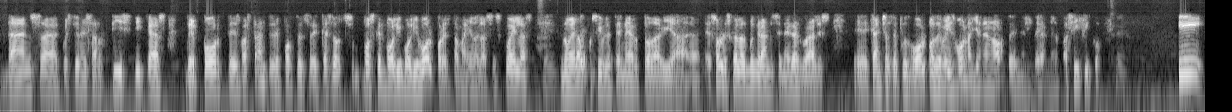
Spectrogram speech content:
danza, cuestiones artísticas, deportes, bastante deportes, eh, básquetbol y voleibol por el tamaño de las escuelas. No era posible tener todavía, eh, solo escuelas muy grandes en áreas rurales, eh, canchas de fútbol o de béisbol allá en el norte, en el, en el Pacífico. Y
